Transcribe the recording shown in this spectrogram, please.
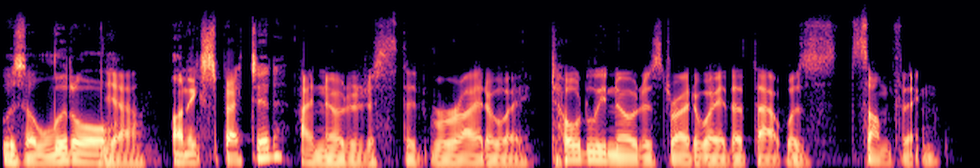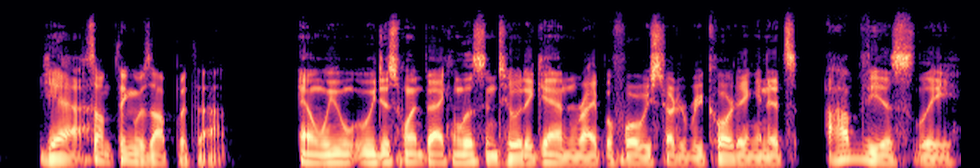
was a little Yeah. unexpected. I noticed it right away. Totally noticed right away that that was something. Yeah. Something was up with that. and we we just went back and listened to it again right before we started recording, and it's obviously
